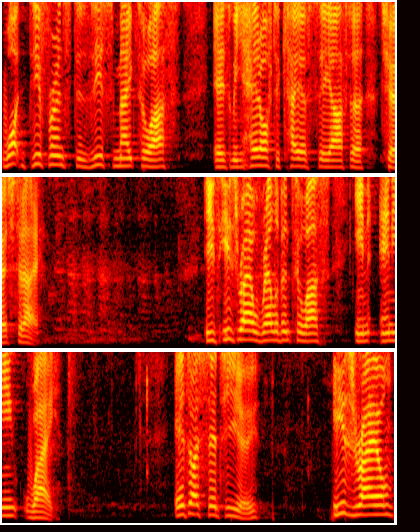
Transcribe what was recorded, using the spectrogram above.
What difference does this make to us as we head off to KFC after church today. Is Israel relevant to us in any way? As I said to you, Israel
